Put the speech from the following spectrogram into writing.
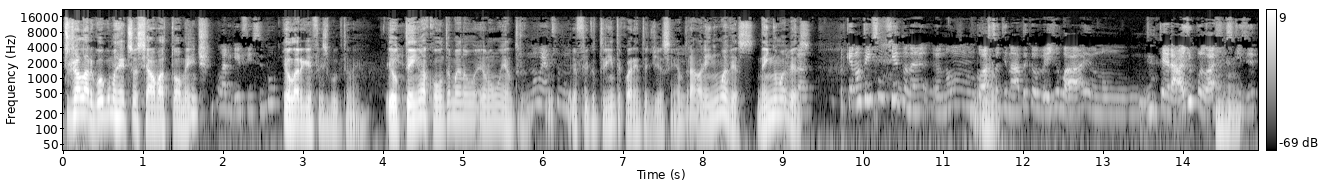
Tu já largou alguma rede social atualmente? Larguei Facebook. Eu larguei Facebook também. Eu tenho a conta, mas não, eu não entro. Não entro nunca. Eu fico 30, 40 dias sem entrar nenhuma vez. Nenhuma vez. Exato. Porque não tem sentido, né? Eu não. gosto de nada que eu vejo lá, eu não interajo por lá, acho esquisito.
